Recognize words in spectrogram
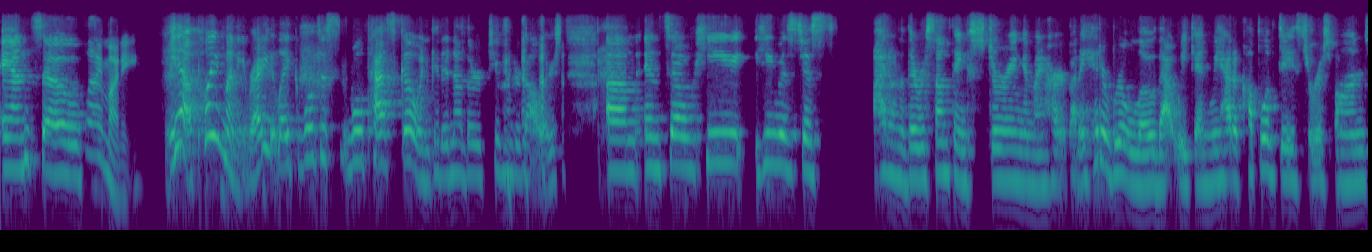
And so play money. Yeah play money right? Like we'll just we'll pass go and get another $200 um, and so he he was just i don't know there was something stirring in my heart but i hit a real low that weekend we had a couple of days to respond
